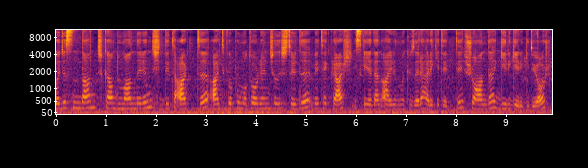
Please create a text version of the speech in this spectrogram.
bacasından çıkan dumanların şiddeti arttı. Artık vapur motorlarını çalıştırdı ve tekrar iskeleden ayrılmak üzere hareket etti. Şu anda geri geri gidiyor.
